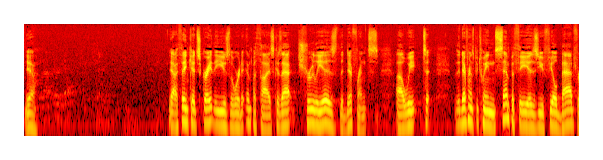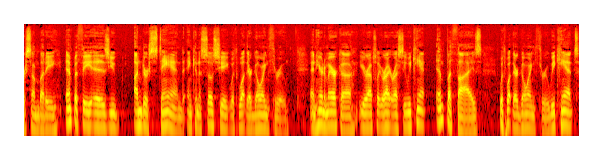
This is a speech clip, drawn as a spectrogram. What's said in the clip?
Yeah. Yeah, I think it's great that you use the word empathize because that truly is the difference. Uh, we the difference between sympathy is you feel bad for somebody. Empathy is you understand and can associate with what they're going through. And here in America, you're absolutely right, Rusty. We can't empathize with what they're going through. We can't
